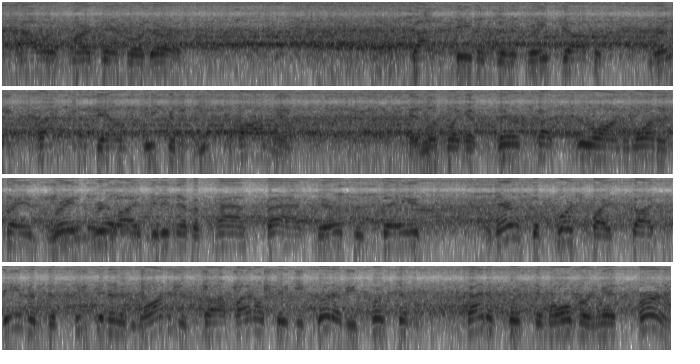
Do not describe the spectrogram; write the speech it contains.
is how is Martin Brodeur? Scott Stevens did a great job of really tracking down Tikkanen, and he caught him. It looked like a clear-cut two-on-one. Grace realized he didn't have a pass back. There's the save. And there's the push by Scott Stevens. If Tikkanen had wanted to stop, I don't think he could have. He pushed him, kind of pushed him over head first.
